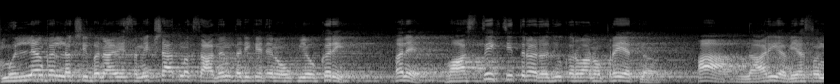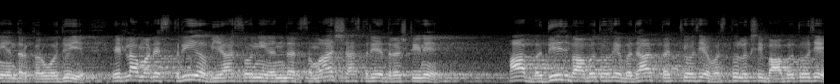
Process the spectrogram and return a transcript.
મૂલ્યાંકનલક્ષી બનાવી, સમીક્ષાત્મક સાધન તરીકે તેનો ઉપયોગ કરી અને વાસ્તવિક ચિત્ર રજૂ કરવાનો પ્રયત્ન આ નારી અભ્યાસોની અંદર કરવો જોઈએ. એટલા માટે સ્ત્રી અભ્યાસોની અંદર સમાજશાસ્ત્રીય દ્રષ્ટિને આ બધી જ બાબતો છે, બધા તથ્યો છે, વસ્તુલક્ષી બાબતો છે,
